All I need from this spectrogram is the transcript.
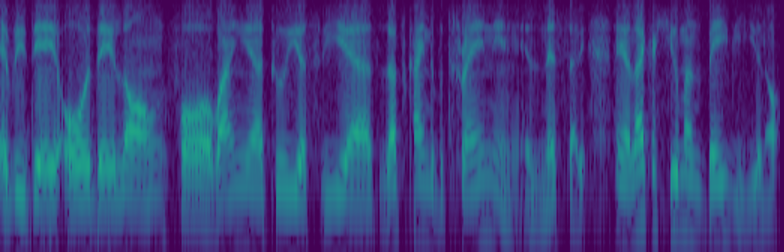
every day, all day long for one year, two years, three years. That kind of training is necessary. You know, like a human baby, you know.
